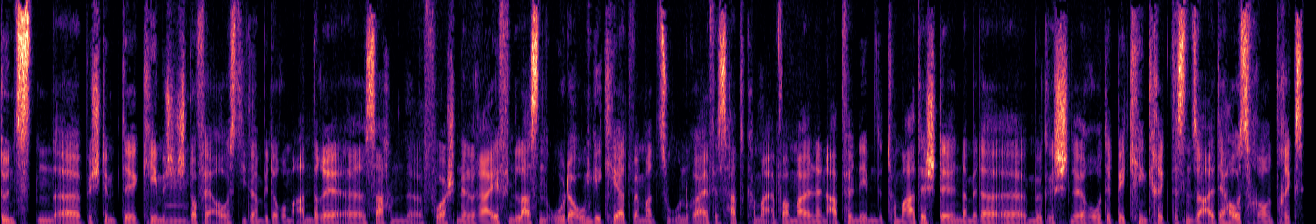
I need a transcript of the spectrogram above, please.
dünsten äh, bestimmte chemische mhm. Stoffe aus, die dann wiederum andere äh, Sachen äh, vorschnell reifen lassen oder umgekehrt, wenn man zu Unreifes hat, kann man einfach mal einen Apfel neben eine Tomate stellen, damit er äh, möglichst schnell rote Bäckchen kriegt. Das sind so alte Hausfrauentricks,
